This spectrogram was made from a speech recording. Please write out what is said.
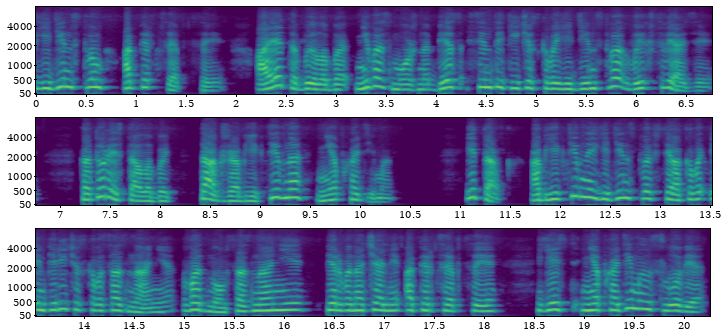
с единством о перцепции, а это было бы невозможно без синтетического единства в их связи, которое стало быть также объективно необходимо. Итак, объективное единство всякого эмпирического сознания в одном сознании, первоначальной оперцепции, есть необходимое условие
